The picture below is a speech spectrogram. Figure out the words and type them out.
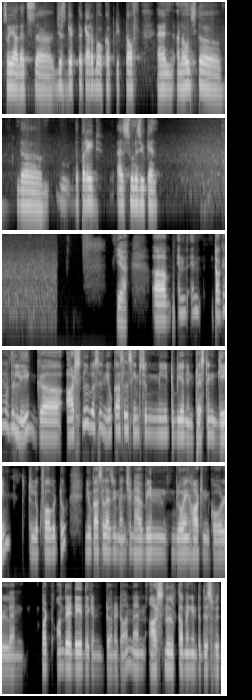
so yeah, that's uh, just get the Carabao Cup ticked off and announce the the the parade as soon as you can. Yeah. Uh, in in talking of the league, uh, Arsenal versus Newcastle seems to me to be an interesting game to look forward to. Newcastle, as we mentioned, have been blowing hot and cold, and but on their day they can turn it on. And Arsenal coming into this with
